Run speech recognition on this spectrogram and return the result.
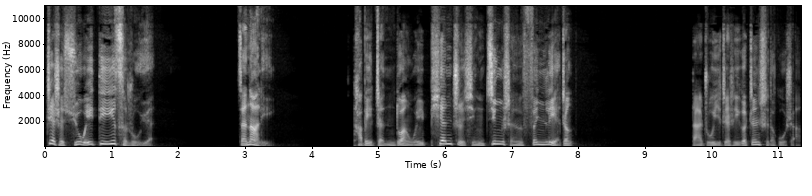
这是徐维第一次入院，在那里。他被诊断为偏执型精神分裂症。大家注意，这是一个真实的故事啊。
